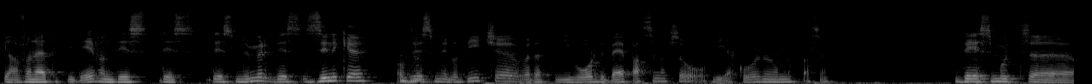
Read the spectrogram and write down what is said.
ja, vanuit het idee van deze, deze, deze nummer, deze zinnetje of Mhm. deze melodietje, waar dat die woorden bij passen of zo, of die akkoorden onder passen. Deze moet eh,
